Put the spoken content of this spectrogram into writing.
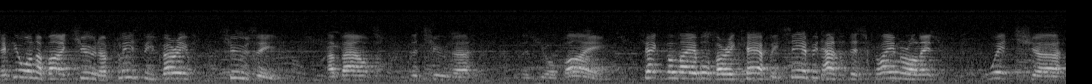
if you want to buy tuna, please be very choosy about the tuna that you're buying. Check the label very carefully. See if it has a disclaimer on it which uh,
